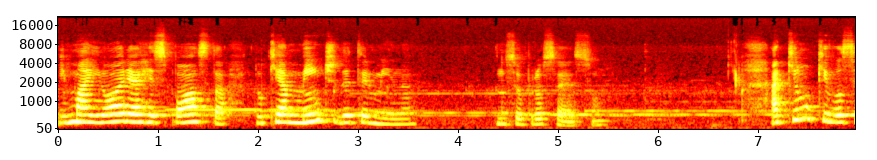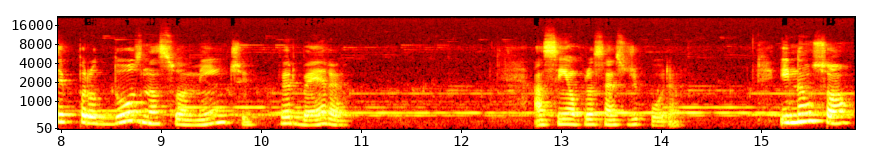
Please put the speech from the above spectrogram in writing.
E maior é a resposta do que a mente determina no seu processo. Aquilo que você produz na sua mente verbera. Assim é o processo de cura. E não só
